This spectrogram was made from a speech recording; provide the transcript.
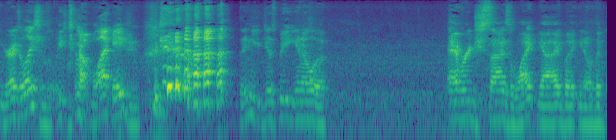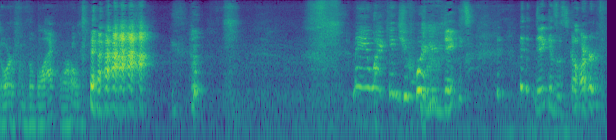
Congratulations, at least you're not black Asian. then you'd just be, you know, a average sized white guy, but you know, the dwarf of the black world. Man, why can't you wear your dick? dick is a scarf.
